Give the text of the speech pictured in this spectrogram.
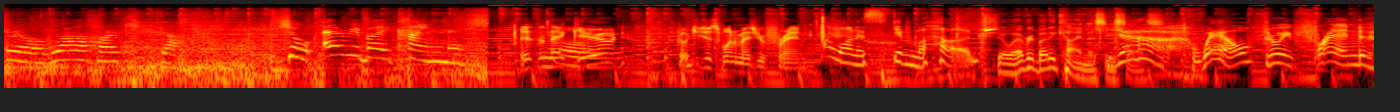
through a lot of hard stuff. Show everybody kindness. Isn't that Oh. cute? Don't you just want him as your friend? I want to give him a hug. Show everybody kindness, he says. Yeah. Well, through a friend,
